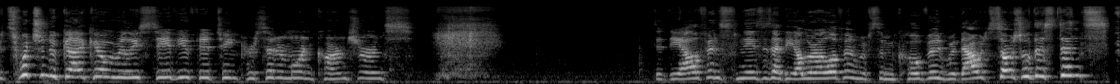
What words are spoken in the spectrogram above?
Could switching to Geico really save you 15% or more in car insurance? Did the elephant sneezes at the other elephant with some COVID without social distance?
